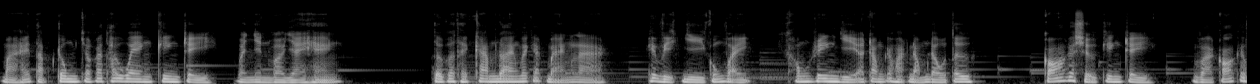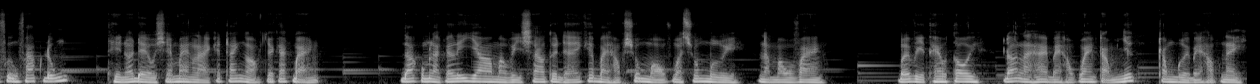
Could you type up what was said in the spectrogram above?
mà hãy tập trung cho cái thói quen kiên trì và nhìn vào dài hạn. Tôi có thể cam đoan với các bạn là cái việc gì cũng vậy, không riêng gì ở trong cái hoạt động đầu tư. Có cái sự kiên trì và có cái phương pháp đúng thì nó đều sẽ mang lại cái trái ngọt cho các bạn. Đó cũng là cái lý do mà vì sao tôi để cái bài học số 1 và số 10 là màu vàng. Bởi vì theo tôi, đó là hai bài học quan trọng nhất trong 10 bài học này.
